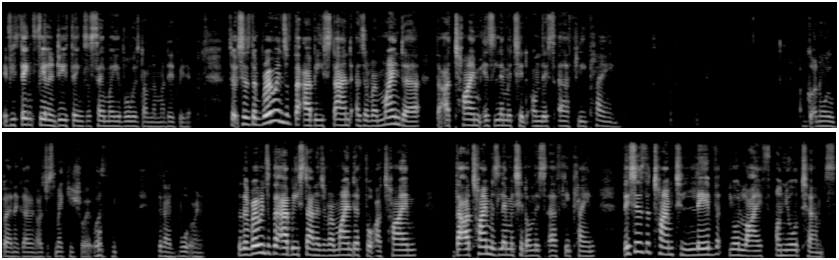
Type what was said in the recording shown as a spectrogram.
if you think, feel, and do things the same way you've always done them. I did read it. So it says the ruins of the abbey stand as a reminder that our time is limited on this earthly plane. I've got an oil burner going. I was just making sure it wasn't. It I had water in it. So the ruins of the abbey stand as a reminder for our time that our time is limited on this earthly plane. This is the time to live your life on your terms.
